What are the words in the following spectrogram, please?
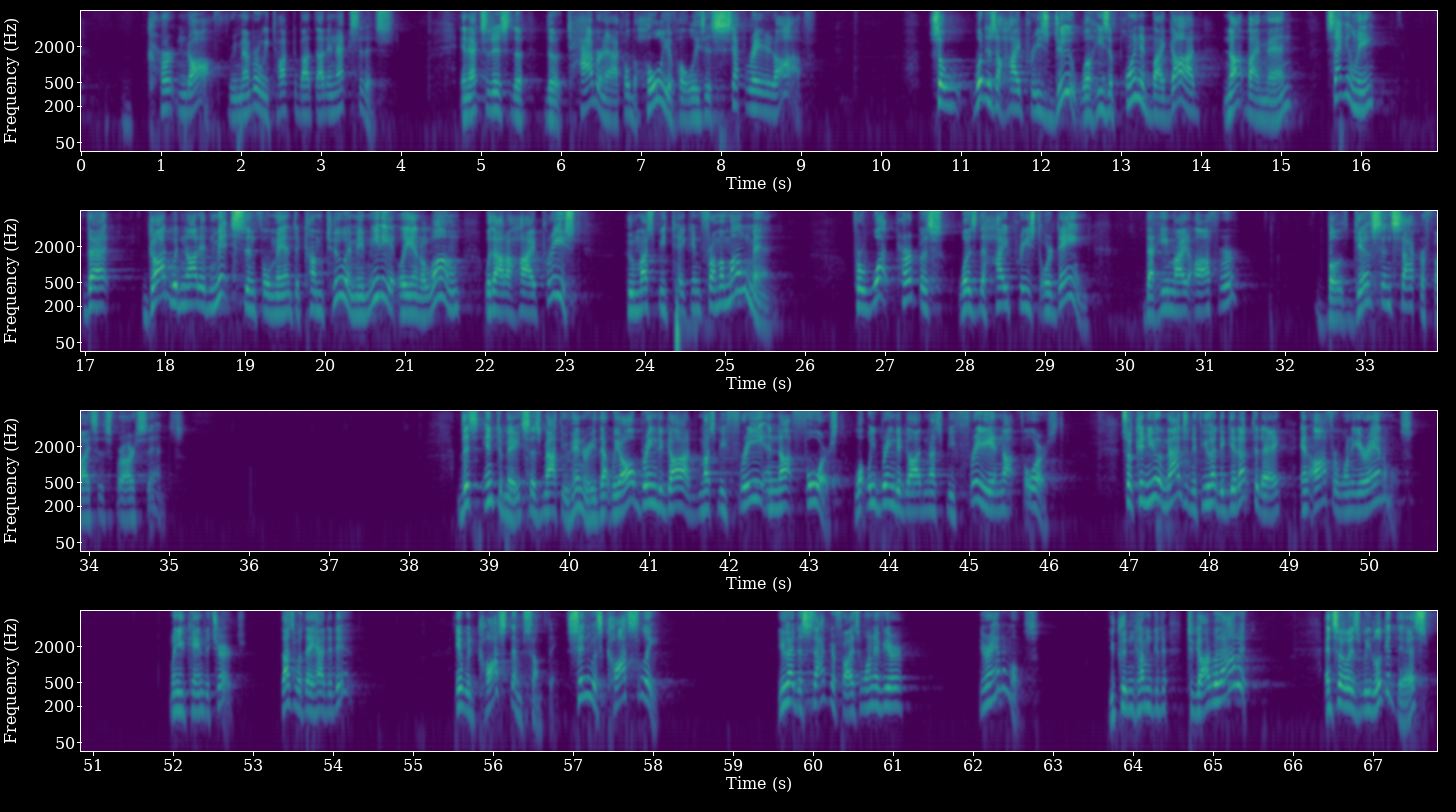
curtained off. Remember, we talked about that in Exodus. In Exodus, the, the tabernacle, the Holy of Holies, is separated off. So, what does a high priest do? Well, he's appointed by God, not by men. Secondly, that God would not admit sinful man to come to him immediately and alone without a high priest who must be taken from among men. For what purpose was the high priest ordained? That he might offer both gifts and sacrifices for our sins. This intimates, says Matthew Henry, that we all bring to God must be free and not forced. What we bring to God must be free and not forced. So, can you imagine if you had to get up today and offer one of your animals when you came to church? That's what they had to do. It would cost them something. Sin was costly. You had to sacrifice one of your, your animals. You couldn't come to God without it. And so, as we look at this,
